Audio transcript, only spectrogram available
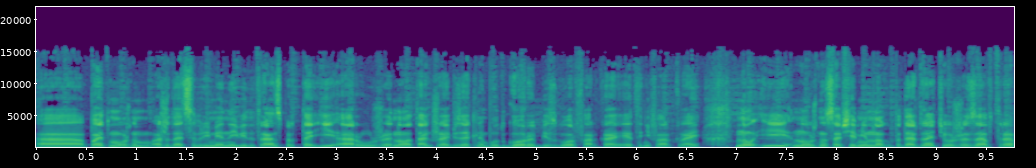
А, поэтому можно ожидать современные виды транспорта и оружия. Ну, а также обязательно будут горы. Без гор Far Cry — это не Far Cry. Ну, и нужно совсем немного подождать. И уже завтра,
